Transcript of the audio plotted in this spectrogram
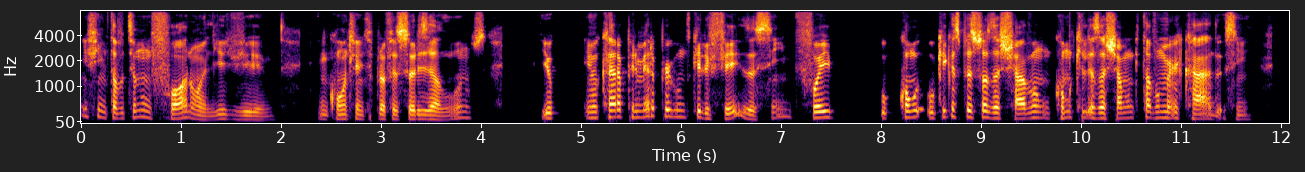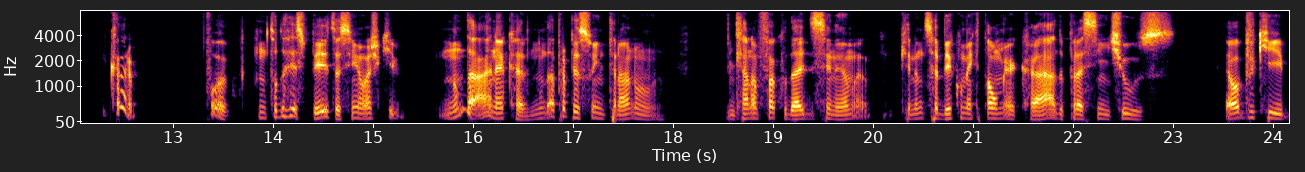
Enfim, tava tendo um fórum ali de encontro entre professores e alunos. E o, e o cara, a primeira pergunta que ele fez, assim, foi o, como, o que, que as pessoas achavam, como que eles achavam que estava o mercado, assim. E, cara, pô, com todo respeito, assim, eu acho que não dá, né, cara? Não dá pra pessoa entrar no, entrar na faculdade de cinema querendo saber como é que tá o mercado para sentir os é óbvio que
